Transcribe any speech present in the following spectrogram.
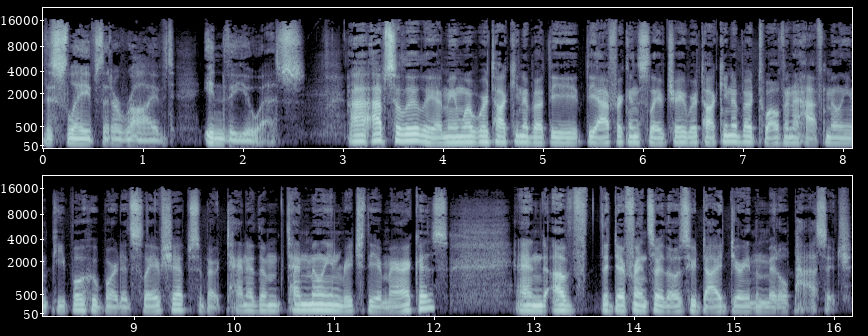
the slaves that arrived in the U.S. Uh, absolutely. I mean, what we're talking about the, the African slave trade, we're talking about 12 and a half million people who boarded slave ships. About 10 of them, 10 million reached the Americas. And of the difference are those who died during the Middle Passage.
